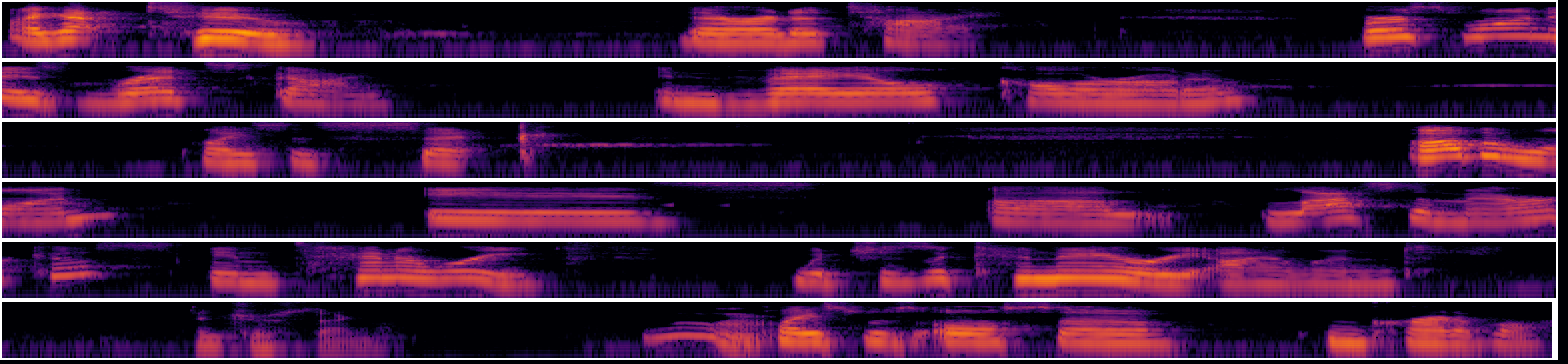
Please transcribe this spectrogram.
I got two. They're at a tie. First one is Red Sky in Vail, Colorado. Place is sick. Other one is uh, Las Americas in Tenerife, which is a Canary island. Interesting. Hmm. Place was also incredible.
